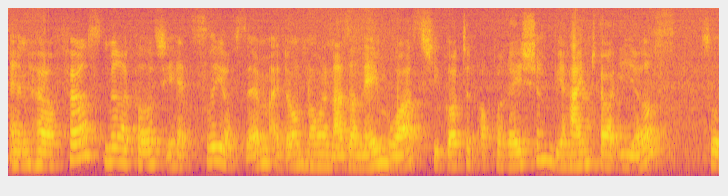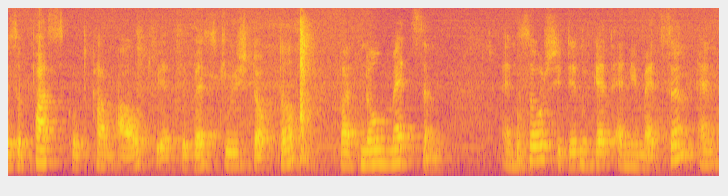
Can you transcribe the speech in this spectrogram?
and her first miracle, she had three of them, I don't know another name, was she got an operation behind her ears, so the pus could come out. We had the best Jewish doctors, but no medicine. And so she didn't get any medicine, and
